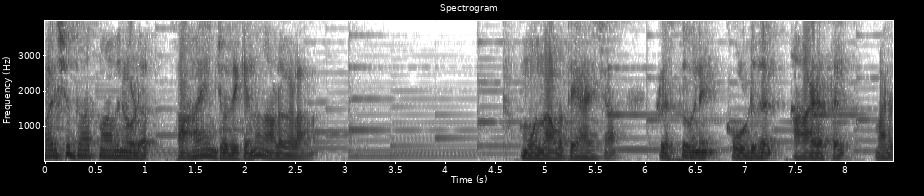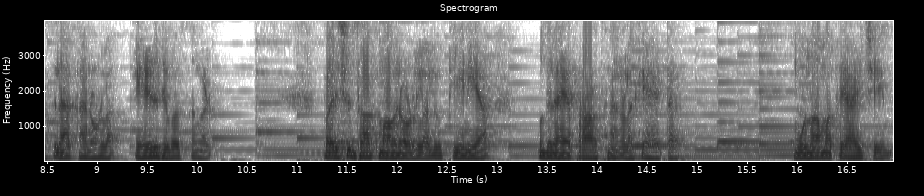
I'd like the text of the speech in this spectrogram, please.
പരിശുദ്ധാത്മാവിനോട് സഹായം ചോദിക്കുന്ന നാളുകളാണ്. മൂന്നാമത്തെ ആഴ്ച ക്രിസ്തുവിനെ കൂടുതൽ ആഴത്തിൽ മനസ്സിലാക്കാനുള്ള ഏഴ് ദിവസങ്ങൾ. പരിശുദ്ധാത്മാവിനോടുള്ള ലുത്തീനിയ മുതലായ പ്രാർത്ഥനകളൊക്കെ ആയിട്ട് മൂന്നാമത്തെ ആഴ്ചയും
